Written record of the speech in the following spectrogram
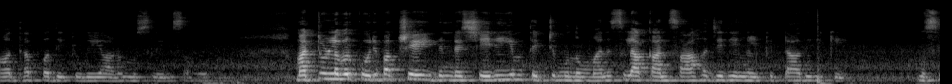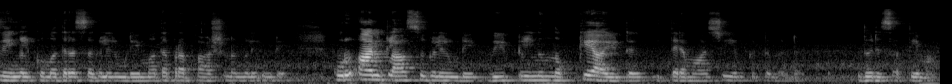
അധപ്പതിക്കുകയാണ് മുസ്ലിം സമൂഹം. മറ്റുള്ളവർക്ക് ഒരുപക്ഷെ ഇതിന്റെ ശരിയും തെറ്റുമൊന്നും മനസ്സിലാക്കാൻ സാഹചര്യങ്ങൾ കിട്ടാതിരിക്കെ. മുസ്ലിങ്ങൾക്ക് മദ്രസകളിലൂടെ മതപ്രഭാഷണങ്ങളിലൂടെ ഖുർആൻ ക്ലാസ്സുകളിലൂടെ വീട്ടിൽ നിന്നൊക്കെ ആയിട്ട് ഇത്തരം ആശയം കിട്ടുന്നുണ്ട്. ഇതൊരു സത്യമാണ്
